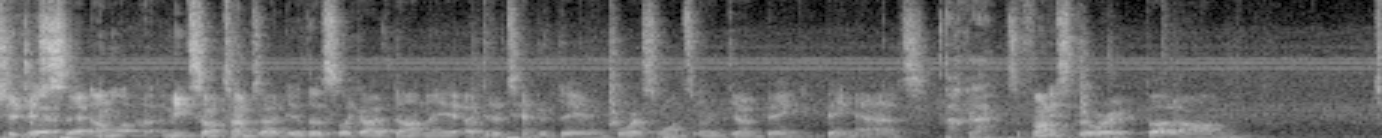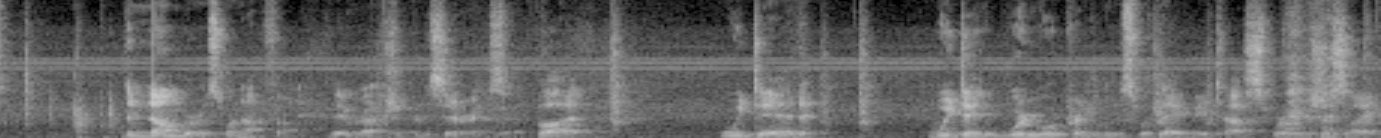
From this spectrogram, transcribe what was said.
To just say, unlo- I mean, sometimes I do this. Like I've done a, I did a Tinder dating course once when we were doing Bing Bing ads. Okay. It's a funny story, but um, the numbers were not funny. They were actually pretty serious. Yeah. But we did, we did, we were pretty loose with the A/B tests, where it was just like,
